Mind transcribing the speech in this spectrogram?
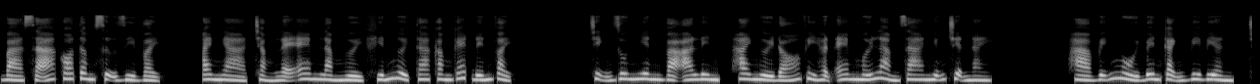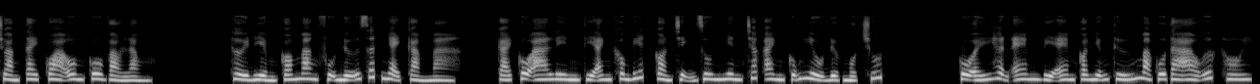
Bà xã có tâm sự gì vậy? Anh à, chẳng lẽ em làm người khiến người ta căm ghét đến vậy? Trịnh Du Nhiên và Alin, hai người đó vì hận em mới làm ra những chuyện này. Hà Vĩnh ngồi bên cạnh Vivian, choàng tay qua ôm cô vào lòng. Thời điểm có mang phụ nữ rất nhạy cảm mà. Cái cô Alin thì anh không biết còn Trịnh Du Nhiên chắc anh cũng hiểu được một chút. Cô ấy hận em vì em có những thứ mà cô ta ao ước thôi.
